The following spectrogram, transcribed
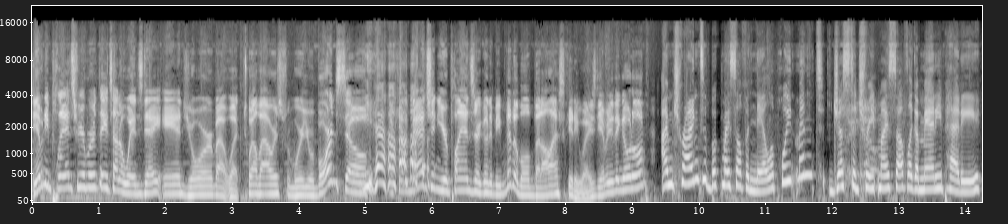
Do you have any plans for your birthday? It's on a Wednesday, and you're about, what, 12 hours from where you were born? So Yeah. I can imagine your plans are going to be minimal, but I'll ask anyways. Do you have anything going on? I'm trying to book myself a nail appointment just to treat myself like a mani pedi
